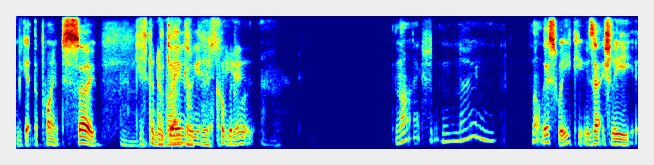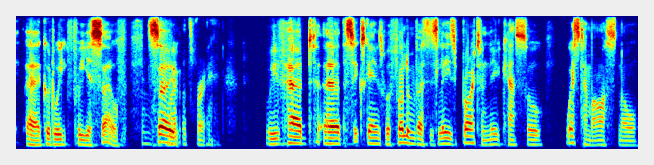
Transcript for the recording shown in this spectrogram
we get the points. So just the games we covered. Were, not actually, no, not this week. It was actually a good week for yourself. So that's right. We've had uh, the six games were Fulham versus Leeds, Brighton, Newcastle, West Ham, Arsenal,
